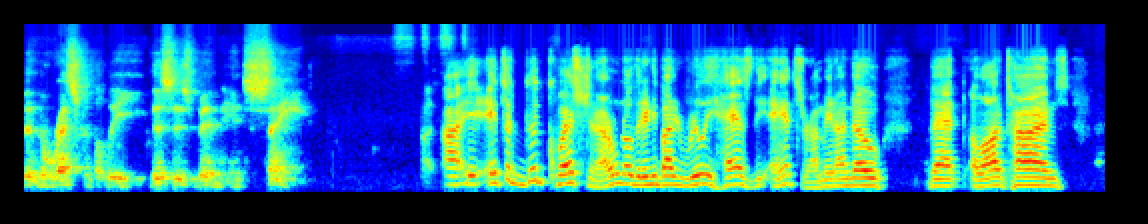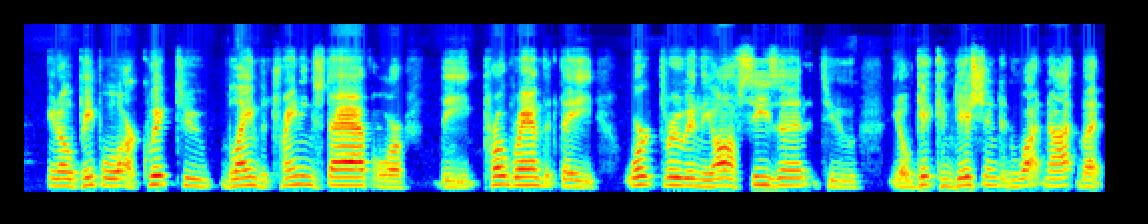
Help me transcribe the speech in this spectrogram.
than the rest of the league? This has been insane. Uh, it's a good question. I don't know that anybody really has the answer. I mean, I know that a lot of times, you know, people are quick to blame the training staff or the program that they work through in the off season to you know get conditioned and whatnot but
